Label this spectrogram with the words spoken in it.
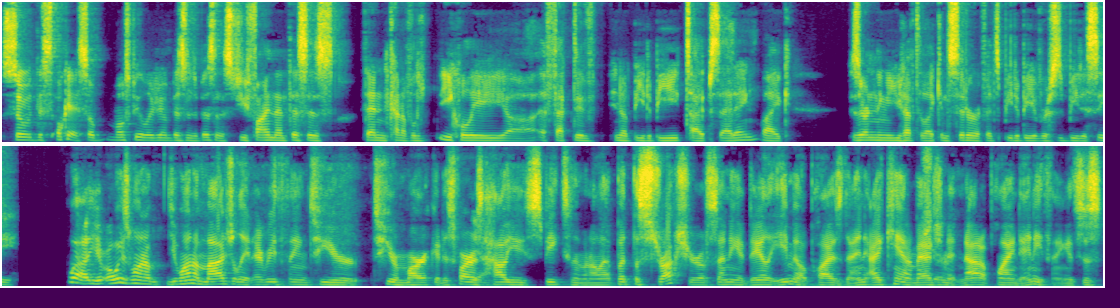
So this okay, so most people are doing business to business. Do you find that this is then kind of equally uh, effective in a B two B type setting? Like, is there anything you'd have to like consider if it's B two B versus B two C? Well, you always want to you want to modulate everything to your to your market as far as Yeah. how you speak to them and all that. But the structure of sending a daily email applies to any. I can't imagine Sure. it not applying to anything. It's just,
